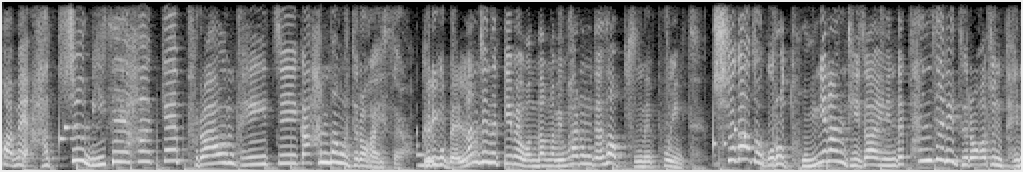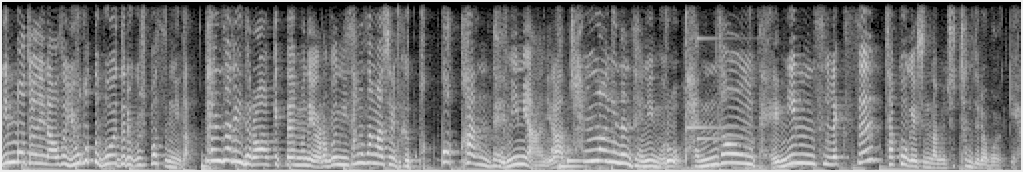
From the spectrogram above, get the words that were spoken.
감에 아주 미세하게 브라운 베이지가 한 방울 들어가 있어요. 그리고 melange 느낌의 원단감이 활용돼서 부내 포인트. 추가적으로 동일한 디자인인데 텐셀이 들어가준 데님 버전이 나와서 이것도 보여드리고 싶었습니다. 텐셀이 들어갔기 때문에 여러분이 상상하실 그 퍽퍽한 데님이 아니라 찰랑이는 데님으로 감성 데님 슬랙스 찾고 계신다면 추천드려볼게요.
